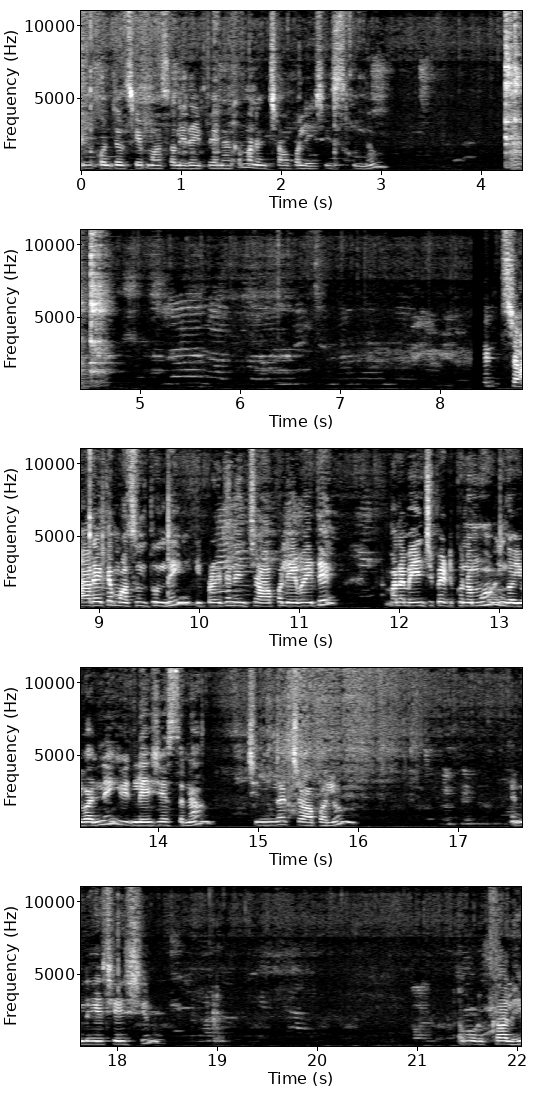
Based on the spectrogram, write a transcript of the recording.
ఇది కొంచెం సేపు మసాలా ఇది అయిపోయినాక మనం చేపలు వేసేసుకుందాం. చారు అయితే మసులుతుంది. ఇప్పుడైతే నేను చేపలు ఏవైతే మనం ఏంచి పెట్టుకున్నామో ఇంకో ఇవన్నీ ఇవి లేచేస్తున్నా చిన్న చేపలు లేచేసి ఉడకాలి.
